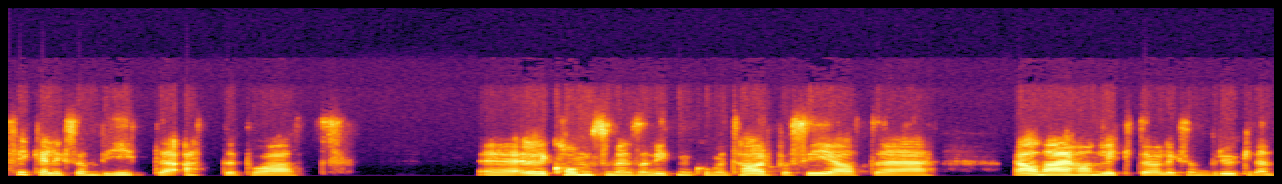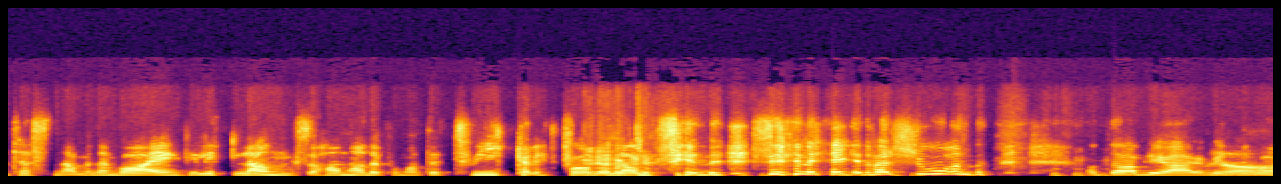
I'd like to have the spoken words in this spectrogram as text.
fikk jeg liksom vite etterpå at eh, Eller det kom som en sånn liten kommentar på sida at eh, ja, nei, han likte å liksom bruke den testen, men den var egentlig litt lang, så han hadde på en måte tweaka litt på den langt sin, sin, egen versjon. Og da blir jeg jo blitt ja.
